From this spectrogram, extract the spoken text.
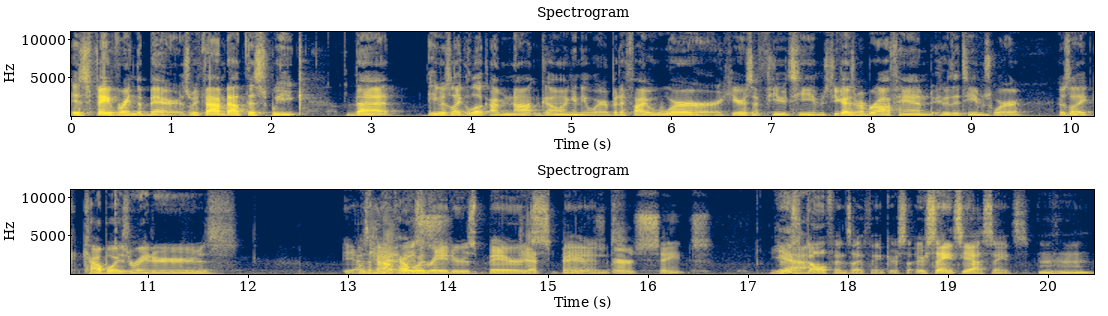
is favoring the Bears. We found out this week that he was like, "Look, I'm not going anywhere, but if I were, here's a few teams." Do you guys remember offhand who the teams were? It was like Cowboys, Raiders. Yeah, Wasn't it Cowboys, Cowboys? Raiders, Bears, Jets, Bears, and or Saints. It was Yeah, Dolphins, I think, or or Saints. Yeah, Saints. and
